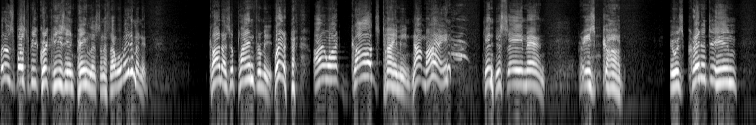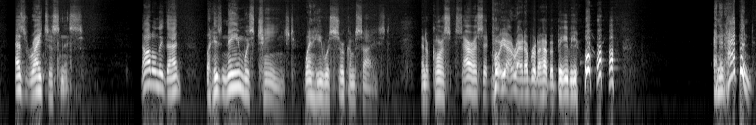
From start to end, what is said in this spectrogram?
it was supposed to be quick, easy, and painless. And I thought, well, wait a minute. God has a plan for me. Wait, I want God's timing, not mine. Can you say amen? Praise God. It was credited to him as righteousness. Not only that, but his name was changed when he was circumcised. And of course, Sarah said, Boy, yeah, right, I'm going to have a baby. and it happened.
